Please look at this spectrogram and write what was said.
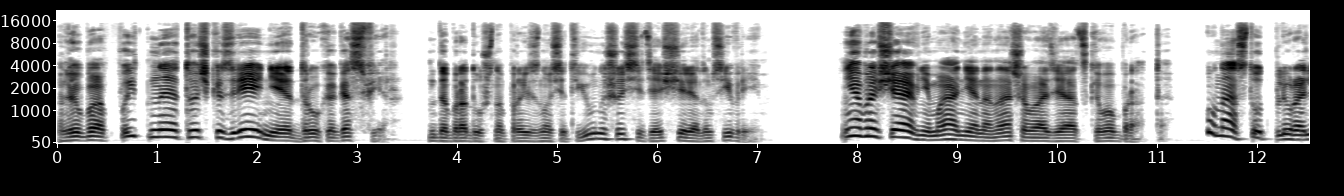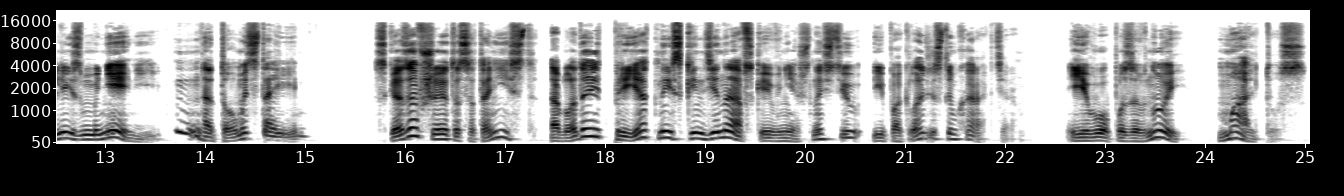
«Любопытная точка зрения, друг Агасфер», — добродушно произносит юноша, сидящий рядом с евреем. «Не обращай внимания на нашего азиатского брата. У нас тут плюрализм мнений, на том и стоим». Сказавший это сатанист обладает приятной скандинавской внешностью и покладистым характером. Его позывной — Мальтус,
